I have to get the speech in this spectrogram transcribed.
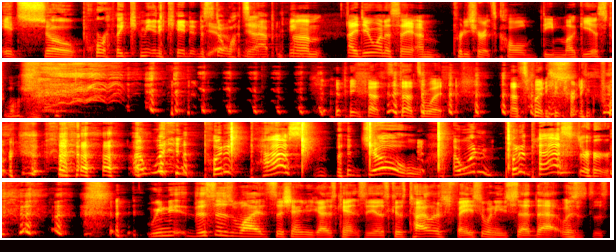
it's so poorly communicated as to what's Yeah. happening. Um, I do want to say I'm pretty sure it's called the muggiest one. I think that's that's what that's what he's running for. I wouldn't put it past Jo. I wouldn't put it past her. we need this is why it's a shame you guys can't see us because tyler's face when he said that was just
